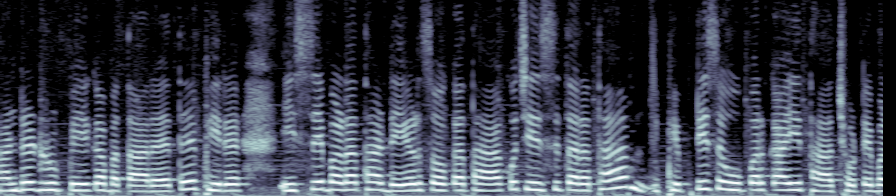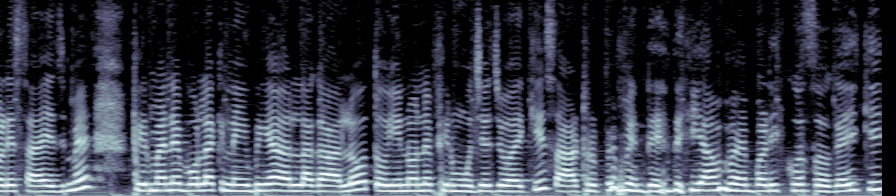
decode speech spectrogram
हंड्रेड रुपये का बता रहे थे। फिर इससे बड़ा था डेढ़ सौ का था, कुछ इसी तरह था। फिफ्टी से ऊपर का ही था, छोटे बड़े साइज़ में। फिर मैंने बोला कि नहीं भैया, लगा लो। तो इन्होंने फिर मुझे जो है कि साठ रुपये में दे दिया। मैं बड़ी खुश हो गई कि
